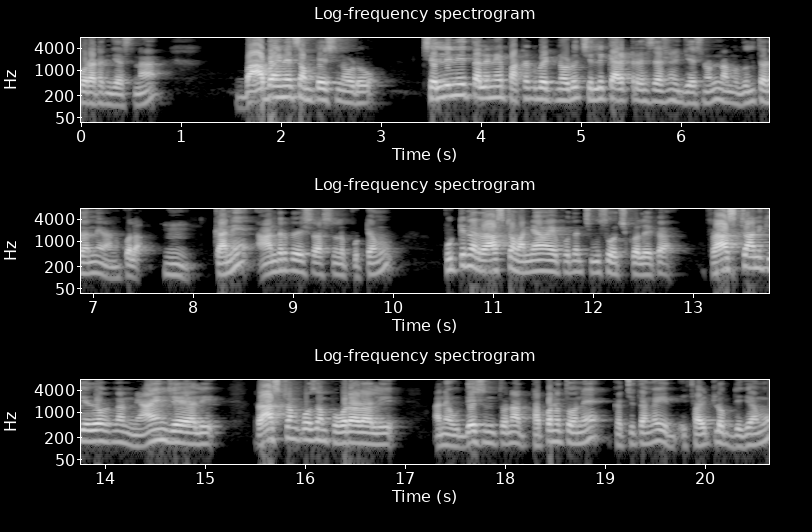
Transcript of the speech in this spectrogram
పోరాటం చేస్తున్నా. బాబాయినే చంపేసినోడు చెల్లిని తల్లిని పక్కకు పెట్టినోడు చెల్లి క్యారెక్టర్ అసాసినేట్ చేసినోడు నన్ను వదులుతాడని నేను అనుకోలే. కానీ ఆంధ్రప్రదేశ్ రాష్ట్రంలో పుట్టాము. పుట్టిన రాష్ట్రం అన్యాయం అయిపోతుందని చూసి వచ్చుకోలేక రాష్ట్రానికి ఏదో ఒక న్యాయం చేయాలి రాష్ట్రం కోసం పోరాడాలి అనే ఉద్దేశంతో నా తపనతోనే ఖచ్చితంగా ఈ ఫైట్లోకి దిగాము.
